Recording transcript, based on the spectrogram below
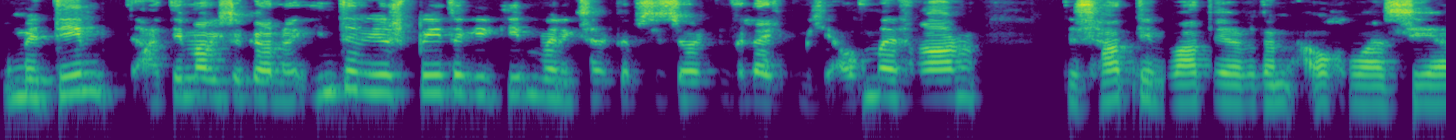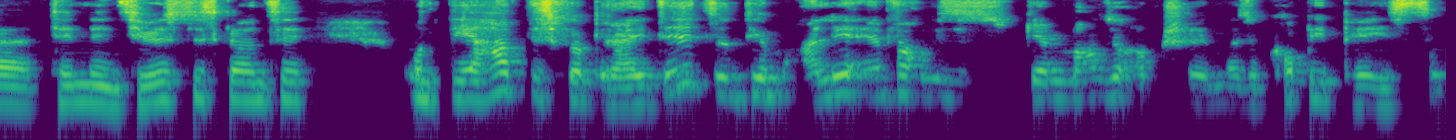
Und mit dem, dem habe ich sogar noch ein Interview später gegeben, weil ich gesagt habe, Sie sollten vielleicht mich auch mal fragen. Das hatte, war der dann auch, war sehr tendenziös, das Ganze. Und der hat das verbreitet und die haben alle einfach, wie sie es gerne machen, so abgeschrieben, also Copy-Paste.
